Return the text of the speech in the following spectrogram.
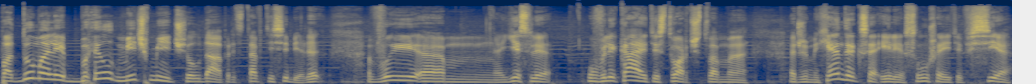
подумали, был Мич Митчелл. Да, представьте себе. Вы, эм, если увлекаетесь творчеством Джимми Хендрикса или слушаете все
